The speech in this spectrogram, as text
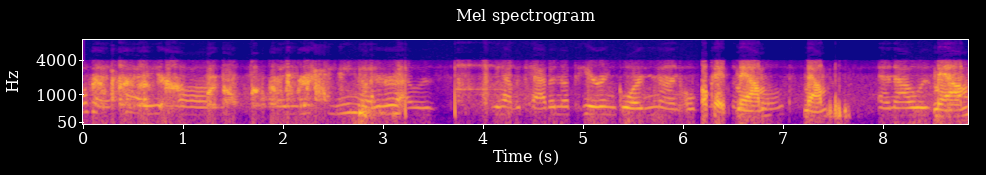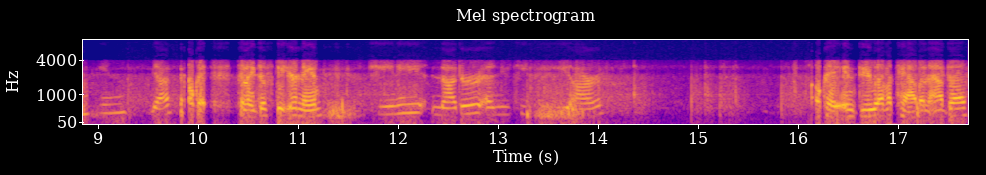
Okay, hi. Um, my name is Jeannie Nutter. I was. We have a cabin up here in Gordon on Oak. Okay, Hill ma'am, Hills, ma'am. And I was. Ma'am? walking- Yes. Okay, can I just get your name? Jeannie Nutter, N-U-T-T-E-R. Okay, and do you have a cabin address?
